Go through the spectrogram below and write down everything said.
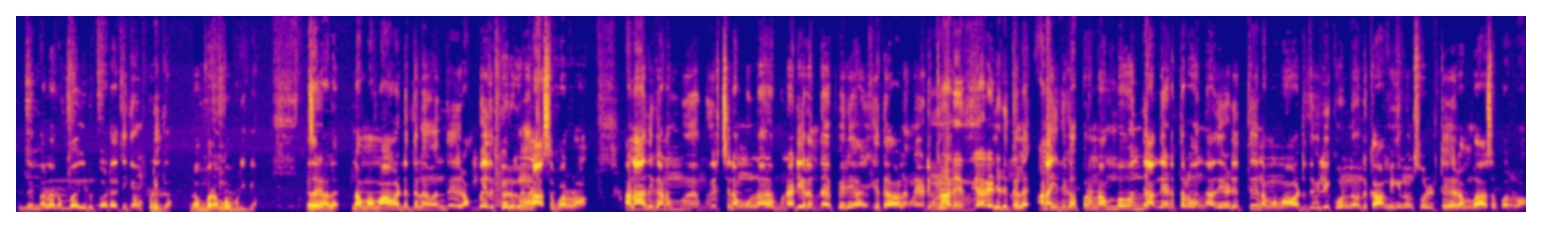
இது மேல ரொம்ப ஈடுபாடு அதிகம் பிடிக்கும். ரொம்ப ரொம்ப பிடிக்கும். அதனால நம்ம மாவட்டத்துல வந்து ரொம்ப இது பெருகணும்னு ஆசைப்படுறோம். ஆனா அதுக்கான மு- முயற்சி நம்ம முன்னாடி முன்னாடி இருந்த பெரிய இது ஆளுங்களும் எடுக்கல. எடுக்கல. ஆனா இதுக்கப்புறம் நம்ம வந்து அந்த இடத்துல வந்து அதை எடுத்து நம்ம மாவட்டத்தை வெளியே கொண்டு வந்து காமிக்கணும்னு சொல்லிட்டு ரொம்ப ஆசைப்படுறோம்.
